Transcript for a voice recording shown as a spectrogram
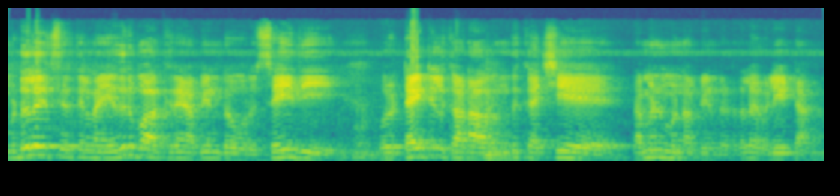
விடுதலை சிறுத்தைகள் நான் எதிர்பார்க்குறேன் அப்படின்ற ஒரு செய்தி ஒரு டைட்டில் கார்டாக வந்து கட்சியை தமிழ் மண் அப்படின்ற இடத்துல வெளியிட்டாங்க.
